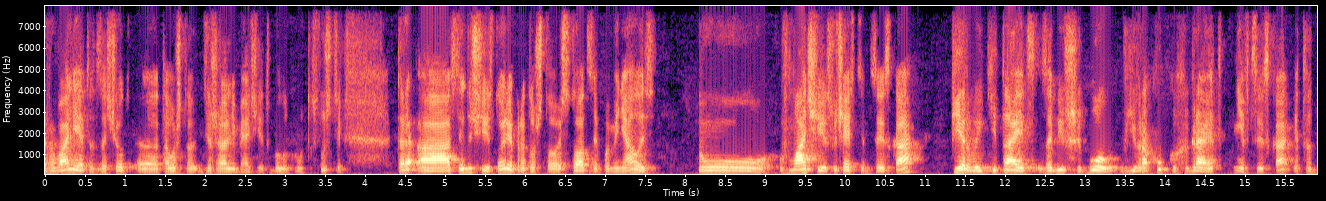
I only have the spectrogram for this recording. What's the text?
рвали это за счет э, того, что держали мяч, это было круто. Слушайте, а следующая история про то, что ситуация поменялась, ну, в матче с участием ЦСКА первый китаец, забивший гол в Еврокубках, играет не в ЦСКА, это,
